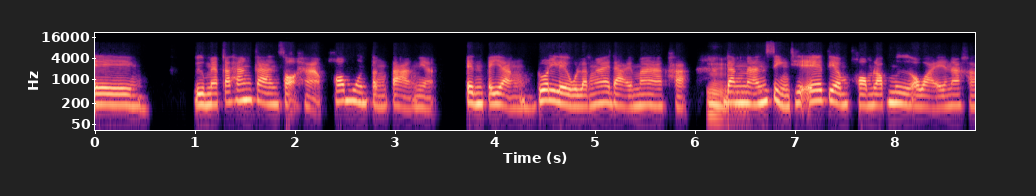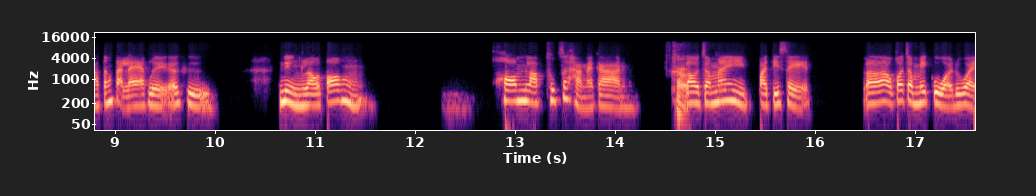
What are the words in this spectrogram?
เอง หรือแม้กระทั่งการเสาะหาข้อมูลต่างๆ เนี่ย เป็นไปอย่างรวดเร็วและง่ายดายมากค่ะ ดังนั้นสิ่งที่เอเตรียมพร้อมรับมือเอาไว้นะคะ ตั้งแต่แรกเลยก็คือ หนึ่งเราต้องพร้อมรับทุกสถานการณ์เราจะไม่ปฏิเสธ แล้วเราก็จะไม่กลัวด้วย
